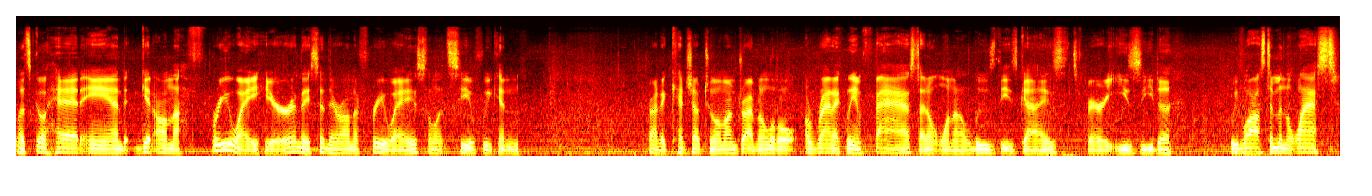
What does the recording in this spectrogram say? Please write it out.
let's go ahead and get on the freeway here. And they said they were on the freeway, so let's see if we can try to catch up to them. I'm driving a little erratically and fast. I don't want to lose these guys. It's very easy to. We lost them in the last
